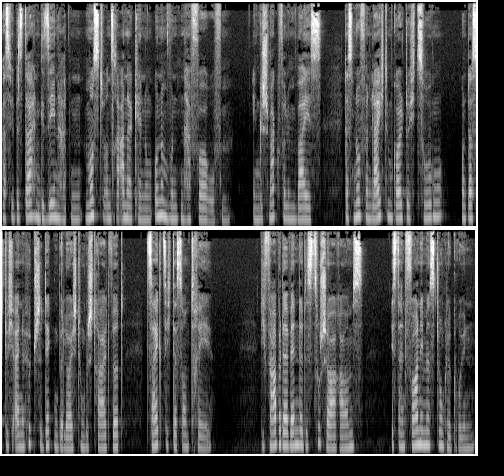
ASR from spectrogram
Was wir bis dahin gesehen hatten, musste unsere Anerkennung unumwunden hervorrufen. In geschmackvollem Weiß, das nur von leichtem Gold durchzogen und das durch eine hübsche Deckenbeleuchtung bestrahlt wird, zeigt sich das Entree. Die Farbe der Wände des Zuschauerraums ist ein vornehmes Dunkelgrün,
